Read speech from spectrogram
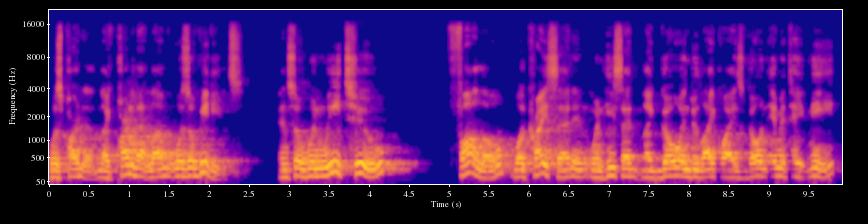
was part of, like part of that love was obedience. And so when we too follow what Christ said, and when He said, like, go and do likewise, go and imitate me,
